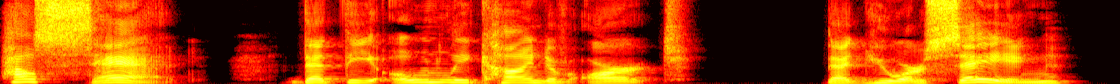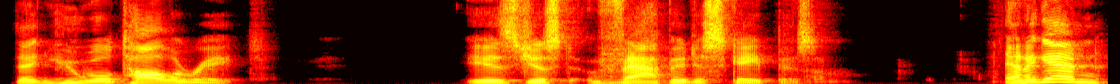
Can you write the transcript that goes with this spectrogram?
How sad that the only kind of art that you are saying that you will tolerate is just vapid escapism. And again,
